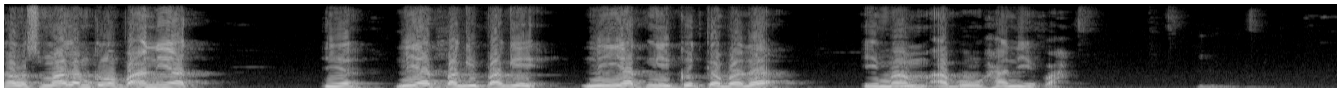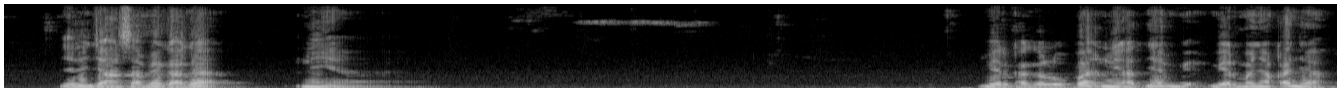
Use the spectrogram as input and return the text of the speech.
Kalau semalam kelupaan niat, ya, niat pagi-pagi, niat ngikut kepada Imam Abu Hanifah. Jadi jangan sampai kagak niat. Biar kagak lupa niatnya biar banyak aja.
